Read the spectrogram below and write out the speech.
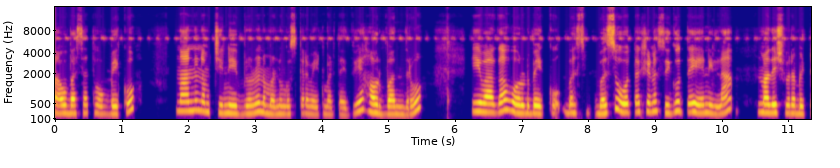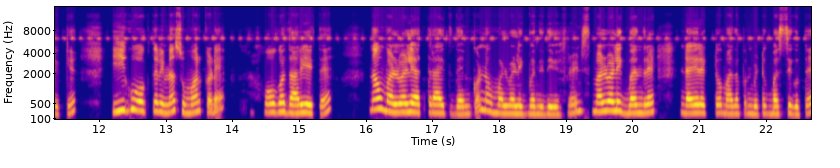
ನಾವು ಬಸ್ ಹತ್ತಿ ಹೋಗಬೇಕು. ನಾನು ನಮ್ಮ ಚಿನ್ನಿ ಇಬ್ಬರೂ ನಮ್ಮ ಅಣ್ಣನಿಗೋಸ್ಕರ ವೆಯ್ಟ್ ಮಾಡ್ತಾಯಿದ್ವಿ ಅವ್ರು ಬಂದರು. ಇವಾಗ ಹೊರಡಬೇಕು. ಬಸ್ ಬಸ್ಸು ಹೋದ ತಕ್ಷಣ ಸಿಗುತ್ತೆ, ಏನಿಲ್ಲ. ಮಹದೇಶ್ವರ ಬೆಟ್ಟಕ್ಕೆ. ಈಗೂ ಹೋಗ್ತಾರೆ ಇನ್ನು. ಸುಮಾರು ಕಡೆ ಹೋಗೋ ದಾರಿ ಐತೆ. ನಾವು ಮಳವಳ್ಳಿ ಹತ್ರ ಆಯ್ತದೆ ಅಂದ್ಕೊಂಡು ನಾವು ಮಳವಳ್ಳಿಗೆ ಬಂದಿದ್ದೀವಿ ಫ್ರೆಂಡ್ಸ್ ಮಳವಳ್ಳಿಗೆ ಬಂದರೆ ಡೈರೆಕ್ಟು ಮಾದಪ್ಪನ ಬೆಟ್ಟಕ್ಕೆ ಬಸ್ ಸಿಗುತ್ತೆ.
